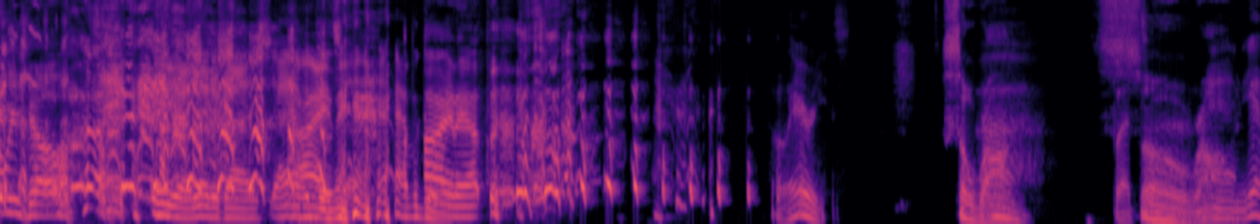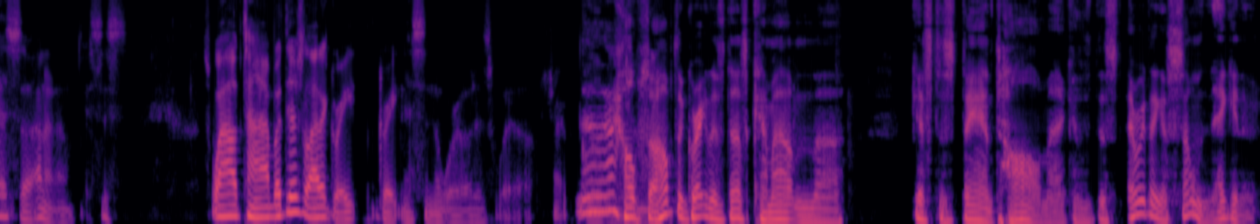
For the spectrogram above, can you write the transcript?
here we go. Anyway, later, guys. I have All a right, good one. man. have a good All one. right, Ant. Hilarious. so wrong. Ah, but so uh, wrong. And yes, uh, I don't know. It's just it's wild time, but there's a lot of great greatness in the world as well. Try Yeah, I hope so. I hope the greatness does come out and uh, gets to stand tall, man. Because this everything is so negative.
